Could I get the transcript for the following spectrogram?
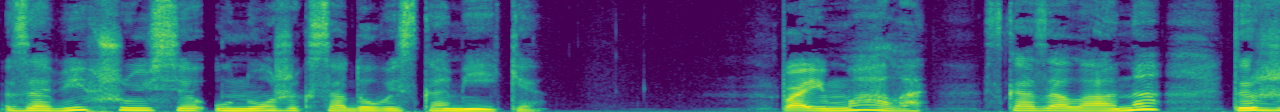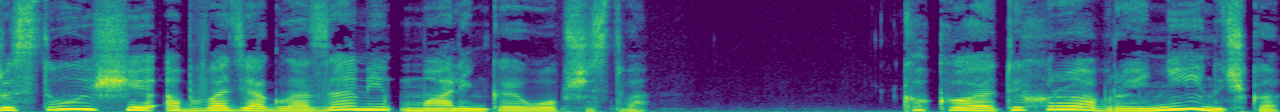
забившуюся у ножек садовой скамейки. «Поймала!» — сказала она, торжествующе обводя глазами маленькое общество — «Какая ты храбрая, Ниночка!»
